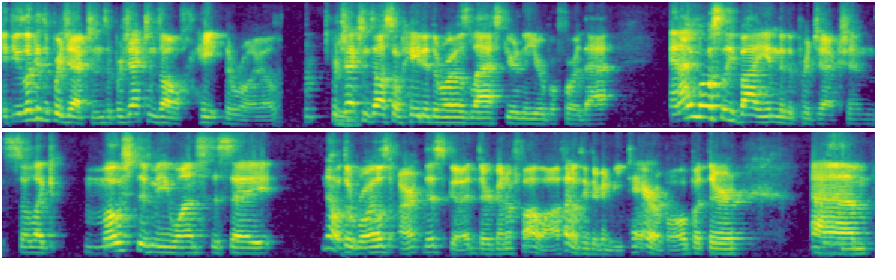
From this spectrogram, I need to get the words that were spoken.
if you look at the projections, the projections all hate the Royals. Projections mm. also hated the Royals last year and the year before that, and I mostly buy into the projections. So, like, most of me wants to say, no, the Royals aren't this good. They're gonna fall off. I don't think they're gonna be terrible, but they're um,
